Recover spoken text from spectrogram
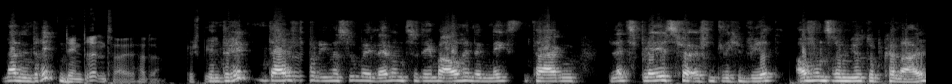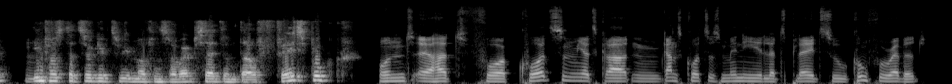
nein, den dritten. Den dritten Teil hat er Den gespielt. dritten Teil von Inazuma 11, zu dem er auch in den nächsten Tagen Let's Plays veröffentlichen wird, auf unserem YouTube-Kanal. Mhm. Infos dazu gibt's wie immer auf unserer Website und auf Facebook. Und er hat vor kurzem jetzt gerade ein ganz kurzes Mini-Let's Play zu Kung Fu Rabbit,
